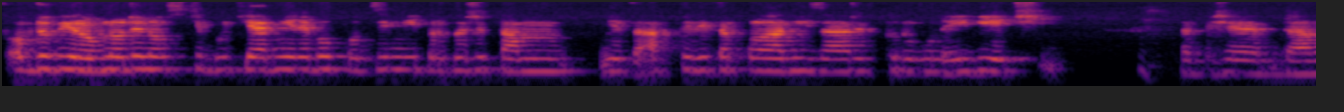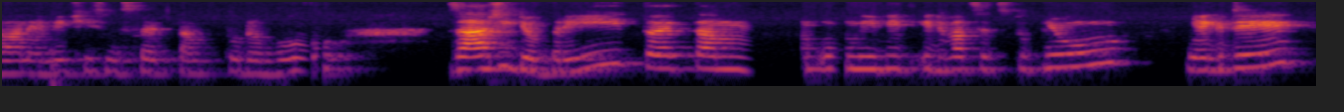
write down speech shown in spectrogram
v období rovnodennosti, buď jarní nebo podzimní, protože tam je ta aktivita polární záře v tu dobu největší. Takže dává největší smysl tam v tu dobu. Září dobrý, to je tam, umí být i 20 stupňů někdy,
